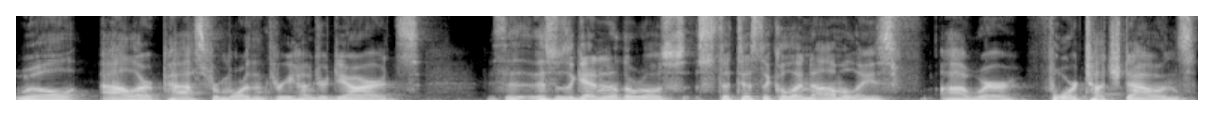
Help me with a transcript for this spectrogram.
will Allar pass for more than 300 yards? This was again another of those statistical anomalies uh, where four touchdowns,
